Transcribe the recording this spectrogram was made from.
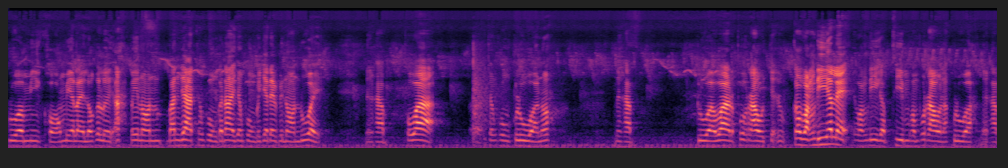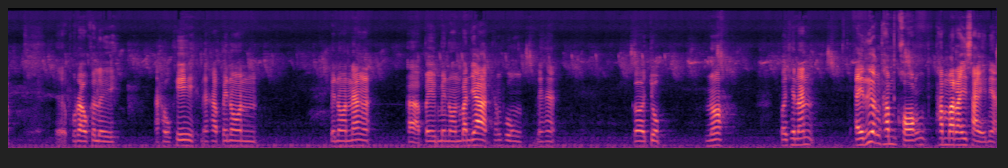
กลัวมีของมีอะไรเราก็เลยอะไปนอนบ้านญาติช่างพงก็ได้ช่างพงก็จะได้ไปนอนด้วยนะครับ เพราะว่าช่างพงกลัวเนาะนะครับ กลัวว่าพวกเราจะก็หวังดีนั่นแหละหวังดีกับทีมของพวกเรานะกลัวนะครับเออพวกเราก็เลยอะโอเคนะครับ ไปนอน ไปนอนนั่งอ่าไปไปนอนบ้านญาติทั้งพงนะฮะก็จบเนาะเพราะฉะนั้น ไอเรื่องทำของทำอะไรใส่เนี่ย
